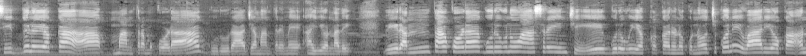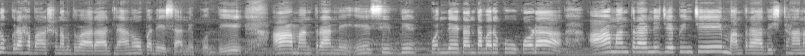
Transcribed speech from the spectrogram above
సిద్ధుల యొక్క మంత్రము కూడా గురురాజ మంత్రమే అయ్యున్నది. వీరంతా కూడా గురువును ఆశ్రయించి గురువు యొక్క కరుణకు నోచుకొని వారి యొక్క అనుగ్రహ భాషణం ద్వారా జ్ఞానోపదేశాన్ని పొంది ఆ మంత్రాన్ని సిద్ధి పొందేటంత వరకు కూడా ఆ మంత్రాన్ని జపించి మంత్రాధిష్టాన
